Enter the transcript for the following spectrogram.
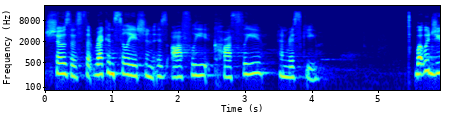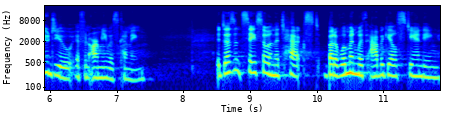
shows us that reconciliation is awfully costly and risky. What would you do if an army was coming? It doesn't say so in the text, but a woman with Abigail standing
